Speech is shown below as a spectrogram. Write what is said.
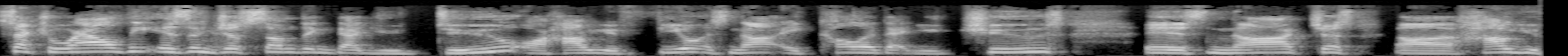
Sexuality isn't just something that you do or how you feel. It's not a color that you choose. It's not just uh, how you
